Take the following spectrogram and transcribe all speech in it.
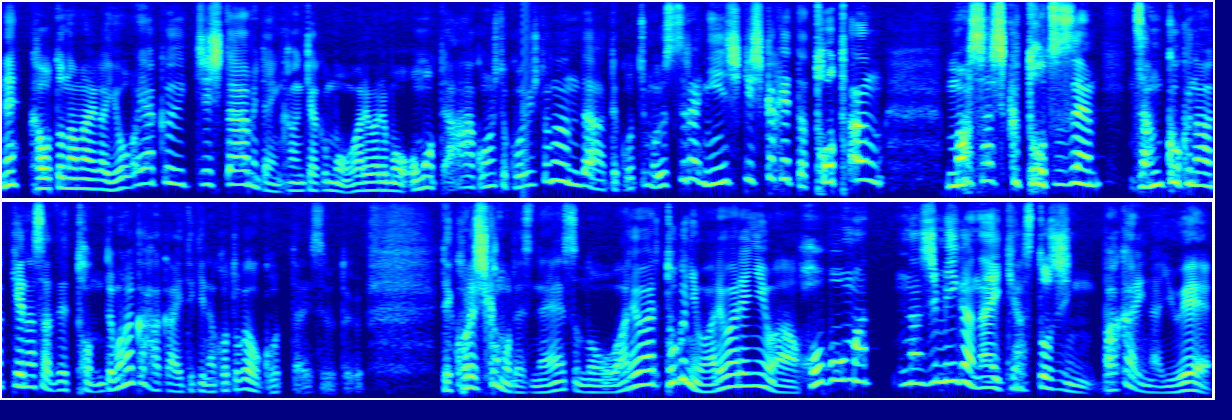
ね、顔と名前がようやく一致したみたいに観客も我々も思ってああこの人こういう人なんだってこっちもうっすら認識しかけた途端まさしく突然残酷なあっけなさでとんでもなく破壊的なことが起こったりするという。でこれしかもですねその我々特に我々にはほぼ、ま、馴染みがないキャスト陣ばかりなゆえ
